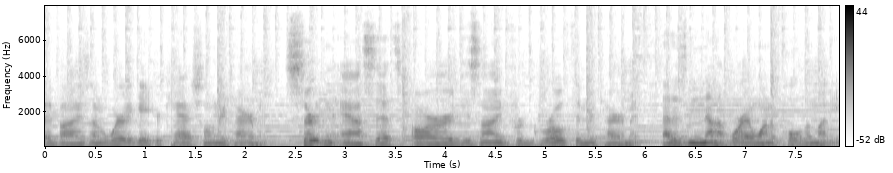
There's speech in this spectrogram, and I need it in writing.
advise on where to get your cash flow in retirement. Certain assets are designed for growth in retirement. That is not where I want to pull the money.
